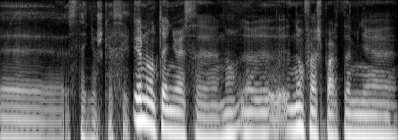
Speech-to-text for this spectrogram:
uh, se tenham esquecido? Eu não tenho essa. Não, uh, não faz parte da minha,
